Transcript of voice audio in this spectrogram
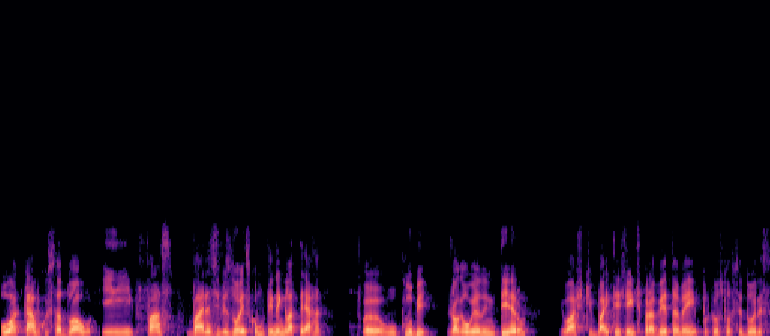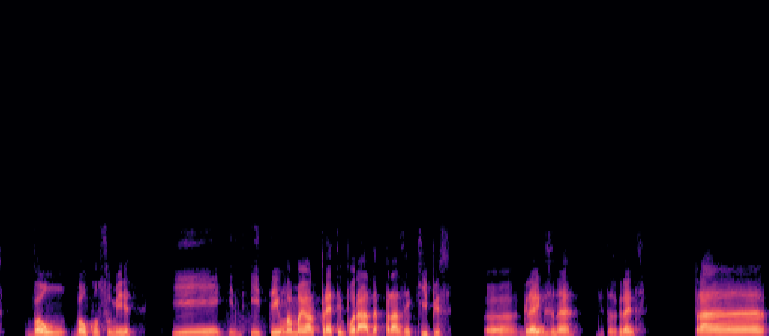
ou acaba com o estadual e faz várias divisões, como tem na Inglaterra. o clube joga o ano inteiro Eu acho que vai ter gente para ver também, porque os torcedores vão, vão consumir. E, e, e tem uma maior pré-temporada para as equipes uh, grandes, né? Ditas grandes, para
